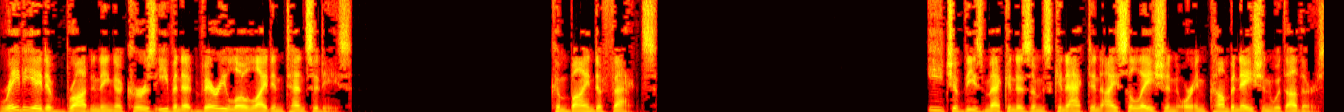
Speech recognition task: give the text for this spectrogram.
Radiative broadening occurs even at very low light intensities. Combined effects each of these mechanisms can act in isolation or in combination with others.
